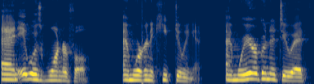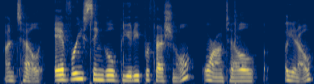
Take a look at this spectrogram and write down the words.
And it was wonderful. And we're going to keep doing it. And we are going to do it until every single beauty professional or until, you know,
